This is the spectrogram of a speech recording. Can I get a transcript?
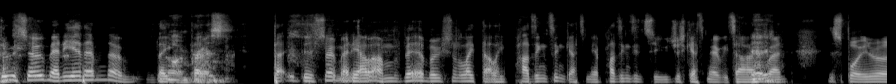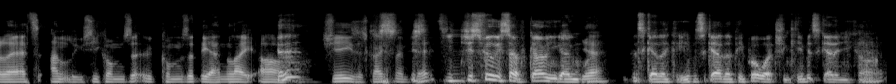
there were so many of them though like Not that- impressed. that, there's so many. I, I'm a bit emotional like that. Like Paddington gets me. Paddington Two just gets me every time Yeah. when the spoiler alert Aunt Lucy comes at, comes at the end. Like, oh Yeah. Jesus Christ, I'm in Just- you just feel yourself going, you're going, Yeah, it together, keep it together. People are watching, keep it together, and you yeah. can't.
